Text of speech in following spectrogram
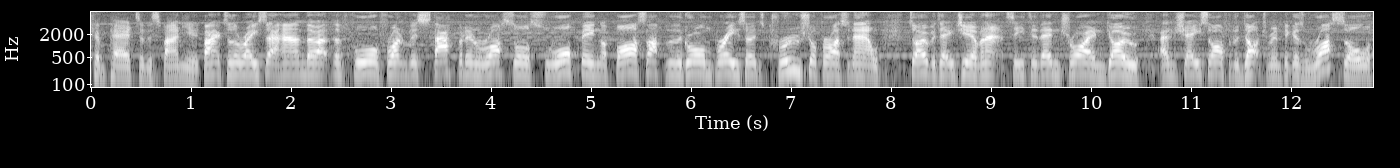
compared to the Spaniard. Back to the race at hand though at the forefront, Verstappen and Russell swapping a fast of the Grand Prix, so it's crucial for us now to overtake Giovinazzi to then try and go and chase after the Dutchman because Russell,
